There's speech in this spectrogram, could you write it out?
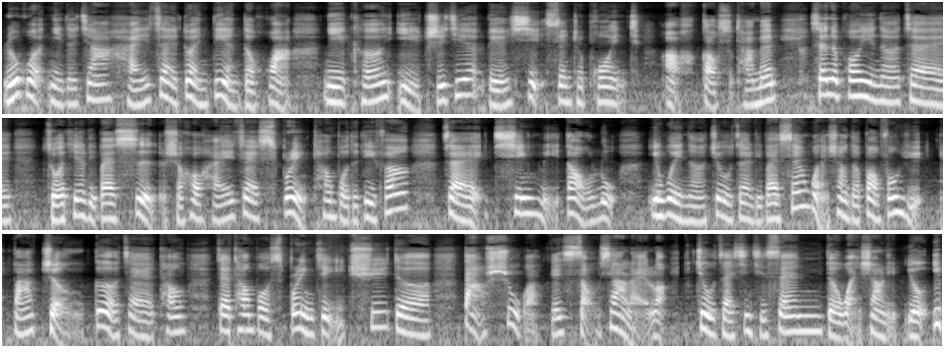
如果你的家还在断电的话，你可以直接联系 CenterPoint 啊，告诉他们 CenterPoint 呢，在昨天礼拜四的时候还在 Spring Tumble 的地方在清理道路，因为呢就在礼拜三晚上的暴风雨，把整个在 Tum 在 Tumble Spring 这一区的大树啊给扫下来了。就在星期三的晚上里，有一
